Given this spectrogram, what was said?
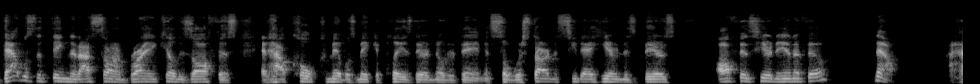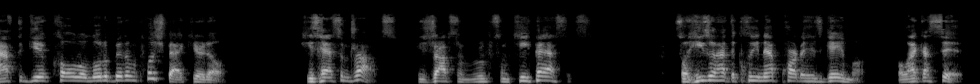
That was the thing that I saw in Brian Kelly's office and how Cole Kmet was making plays there at Notre Dame. And so we're starting to see that here in this Bears offense here in the NFL. Now, I have to give Cole a little bit of a pushback here, though. He's had some drops. He's dropped some some key passes. So he's gonna have to clean that part of his game up. But like I said,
